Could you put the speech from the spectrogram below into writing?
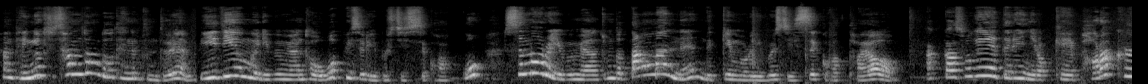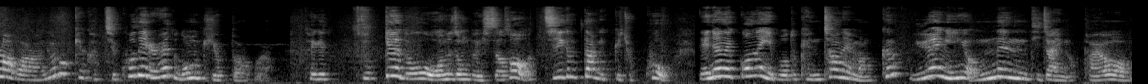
한 163 정도 되는 분들은 미디움을 입으면 더 오버핏으로 입을 수 있을 것 같고 스몰을 입으면 좀 더 딱 맞는 느낌으로 입을 수 있을 것 같아요. 아까 소개해드린 이렇게 바라클라바랑 이렇게 같이 코디를 해도 너무 귀엽더라고요. 되게 두께도 어느 정도 있어서 지금 딱 입기 좋고 내년에 꺼내 입어도 괜찮을 만큼 유행이 없는 디자인 같아요.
